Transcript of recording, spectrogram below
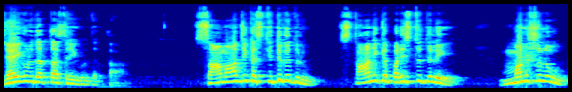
జై గురుదత్త శ్రీ గురుదత్త. సామాజిక స్థితిగతులు స్థానిక పరిస్థితులే మనుషులు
